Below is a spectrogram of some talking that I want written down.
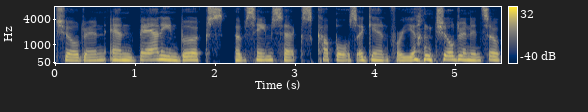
children, and banning books of same sex couples again for young children. And so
